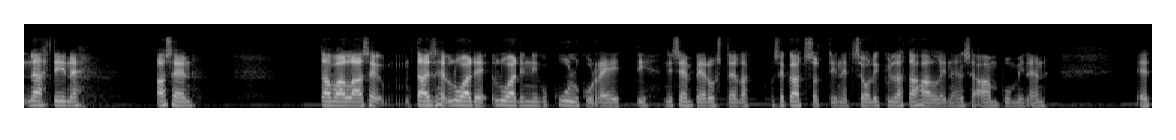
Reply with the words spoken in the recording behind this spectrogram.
nähtiin ne aseen tavallaan se, tai se luodi, luodin niin kuin kulkureitti, niin sen perusteella se katsottiin, että se oli kyllä tahallinen se ampuminen. Et,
